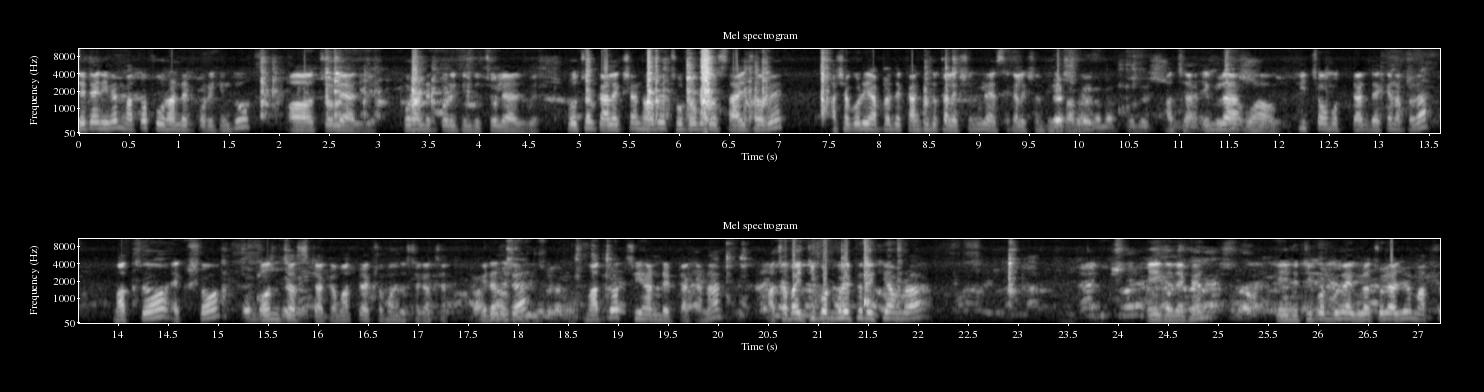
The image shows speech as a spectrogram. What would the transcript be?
যেটাই নেবেন মাত্র ফোর হান্ড্রেড করে কিন্তু চলে আসবে। ফোর হান্ড্রেড করে কিন্তু চলে আসবে। প্রচুর কালেকশন হবে ছোট বড় সাইজ হবে। আশা করি আপনাদের কাঙ্ক্ষিত কালেকশনগুলো এসে কালেকশন থেকে পাবেন। আচ্ছা এগুলা ওয়াও কি চমৎকার। দেখেন আপনারা মাত্র একশো পঞ্চাশ টাকা। মাত্র একশো পঞ্চাশ টাকা। আচ্ছা এটা যেটা? মাত্র থ্রি হান্ড্রেড টাকা না? আচ্ছা ভাই টিপটগুলো একটু দেখি আমরা। এই যে দেখেন এই যে টিপটগুলো এগুলো চলে আসবে মাত্র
